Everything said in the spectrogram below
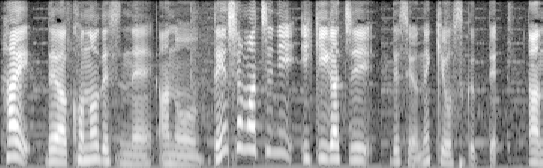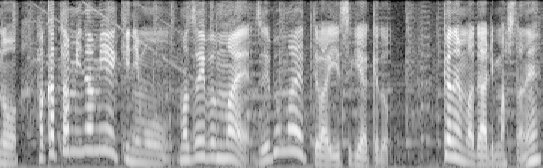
はいではこのですねあの電車待ちに行きがちですよねキオスクって。あの博多南駅にも、まあ、ずいぶん前ずいぶん前っては言い過ぎやけど去年までありましたね。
